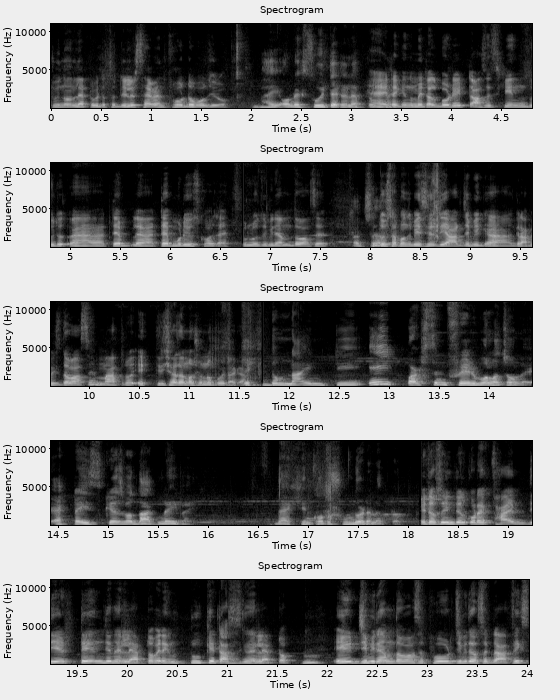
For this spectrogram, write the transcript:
টুইন অন ল্যাপটপ এটা হচ্ছে ডেলের সেভেন ফোর ডবল জিরো ভাই অনেক সুইট একটা ল্যাপটপ হ্যাঁ এটা কিন্তু মেটাল বডি টাচ স্ক্রিন দুটো ট্যাব ট্যাব মোড ইউজ করা যায়। ষোলো জিবি র্যাম দেওয়া আছে। আচ্ছা। দুশো ছাপ্পান্ন জিবি এসএসডি আট জিবি গ্রাফিক্স দেওয়া আছে মাত্র একত্রিশ হাজার নশো নব্বই টাকা। একদম নাইনটি এইট পার্সেন্ট ফ্রের বলা চলে। একটা স্ক্র্যাচ বা দাগ নাই ভাই। দেখেন কত সুন্দর একটা ল্যাপটপ এটা হচ্ছে ইন্টেল করে ফাইভ দিয়ে টেন জেনের ল্যাপটপ এটা কিন্তু টু কে টাচ স্ক্রিনের ল্যাপটপ। এইট জিবি র্যাম দেওয়া আছে ফোর জিবি দেওয়া আছে গ্রাফিক্স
